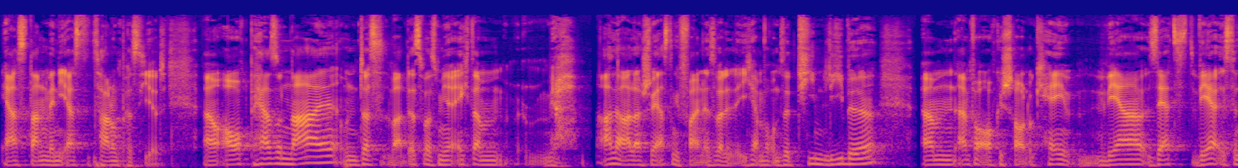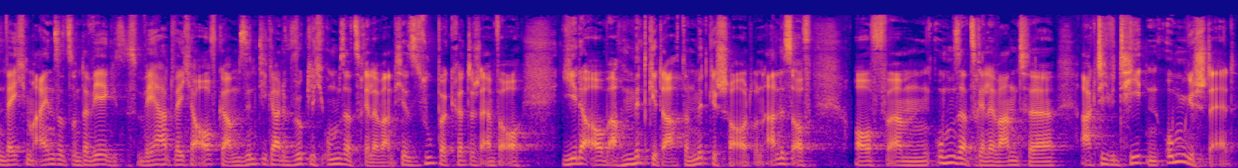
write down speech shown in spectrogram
erst dann, wenn die erste Zahlung passiert. Äh, auch Personal, und das war das, was mir echt am ja, aller, aller schwersten gefallen ist, weil ich einfach unser Team liebe, ähm, einfach auch geschaut, okay, wer setzt, wer ist in welchem Einsatz unterwegs, wer hat welche Aufgaben, sind die gerade wirklich umsatzrelevant? Hier super kritisch einfach auch jeder auch, auch mitgedacht und mitgeschaut und alles auf, auf ähm, umsatzrelevante Aktivitäten umgestellt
